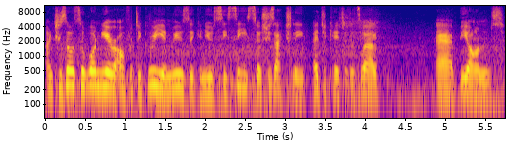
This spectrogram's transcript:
and she's also one year off a degree in music in UCC, so she's actually educated as well uh, beyond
